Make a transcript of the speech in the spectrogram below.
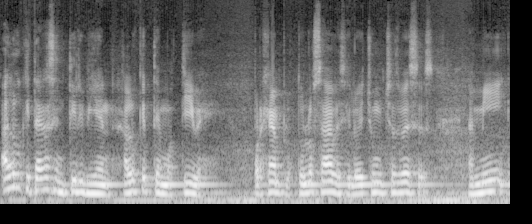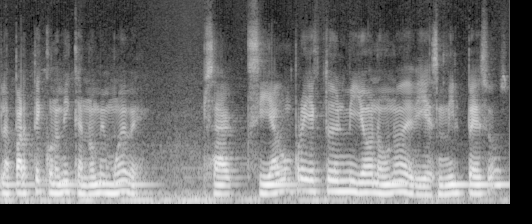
Algo que te haga sentir bien, algo que te motive. Por ejemplo, tú lo sabes y lo he dicho muchas veces, a mí la parte económica no me mueve. O sea, si hago un proyecto de un millón o uno de 10 mil pesos,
